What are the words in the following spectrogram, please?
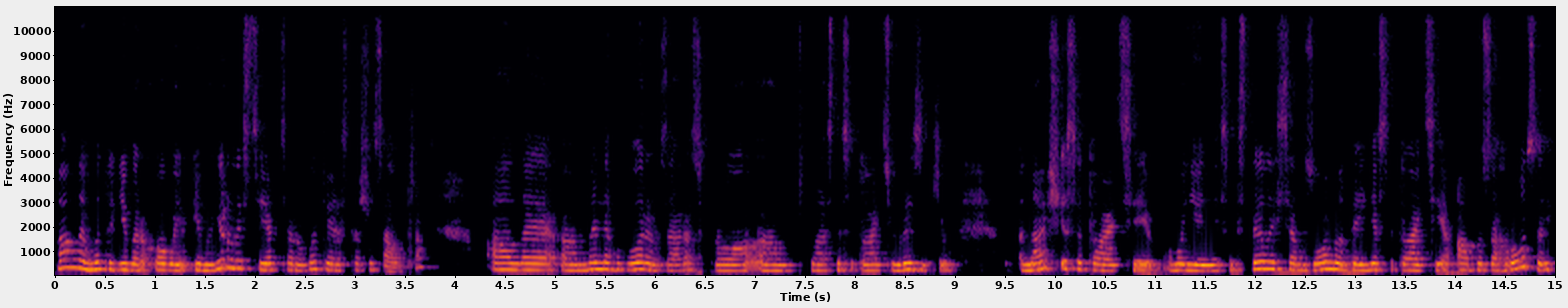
Але ми тоді вираховуємо імовірності, як це робити, я скажу завтра. Але е, ми не говоримо зараз про е, власне ситуацію ризиків. Наші ситуації воєнні змістилися в зону, де є ситуація або загрози,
